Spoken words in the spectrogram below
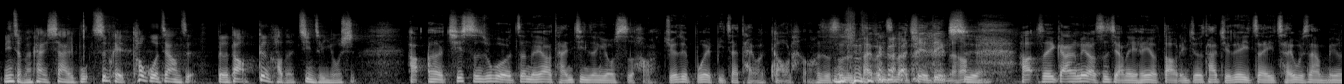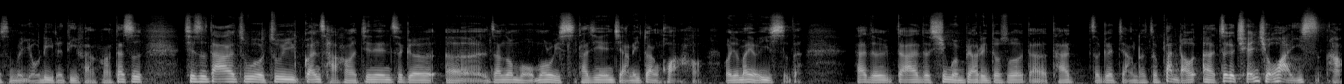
您怎么看下一步是不是可以透过这样子得到更好的竞争优势？好，呃，其实如果真的要谈竞争优势哈，绝对不会比在台湾高了，或者是百分之百确定的哈。是。好，所以刚刚聂老师讲的也很有道理，就是他绝对在财务上没有什么有利的地方哈。但是其实大家如果注意观察哈，今天这个呃张忠谋 Morris 他今天讲了一段话哈，我觉得蛮有意思的。他的大家的新闻标题都说呃他这个讲的这半导呃这个全球化已死哈。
